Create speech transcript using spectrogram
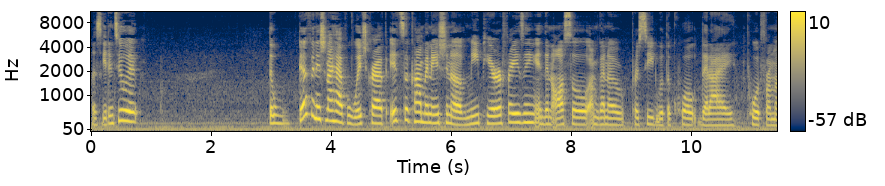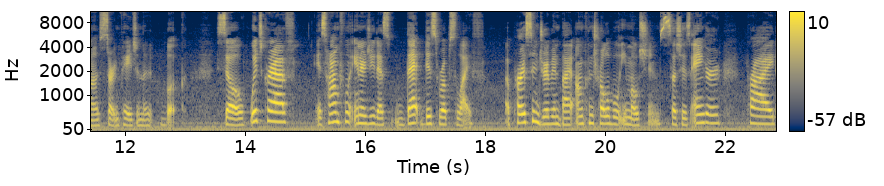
let's get into it. The definition I have for witchcraft, it's a combination of me paraphrasing and then also I'm going to proceed with a quote that I pulled from a certain page in the book. So, witchcraft is harmful energy that's that disrupts life. A person driven by uncontrollable emotions such as anger, pride,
